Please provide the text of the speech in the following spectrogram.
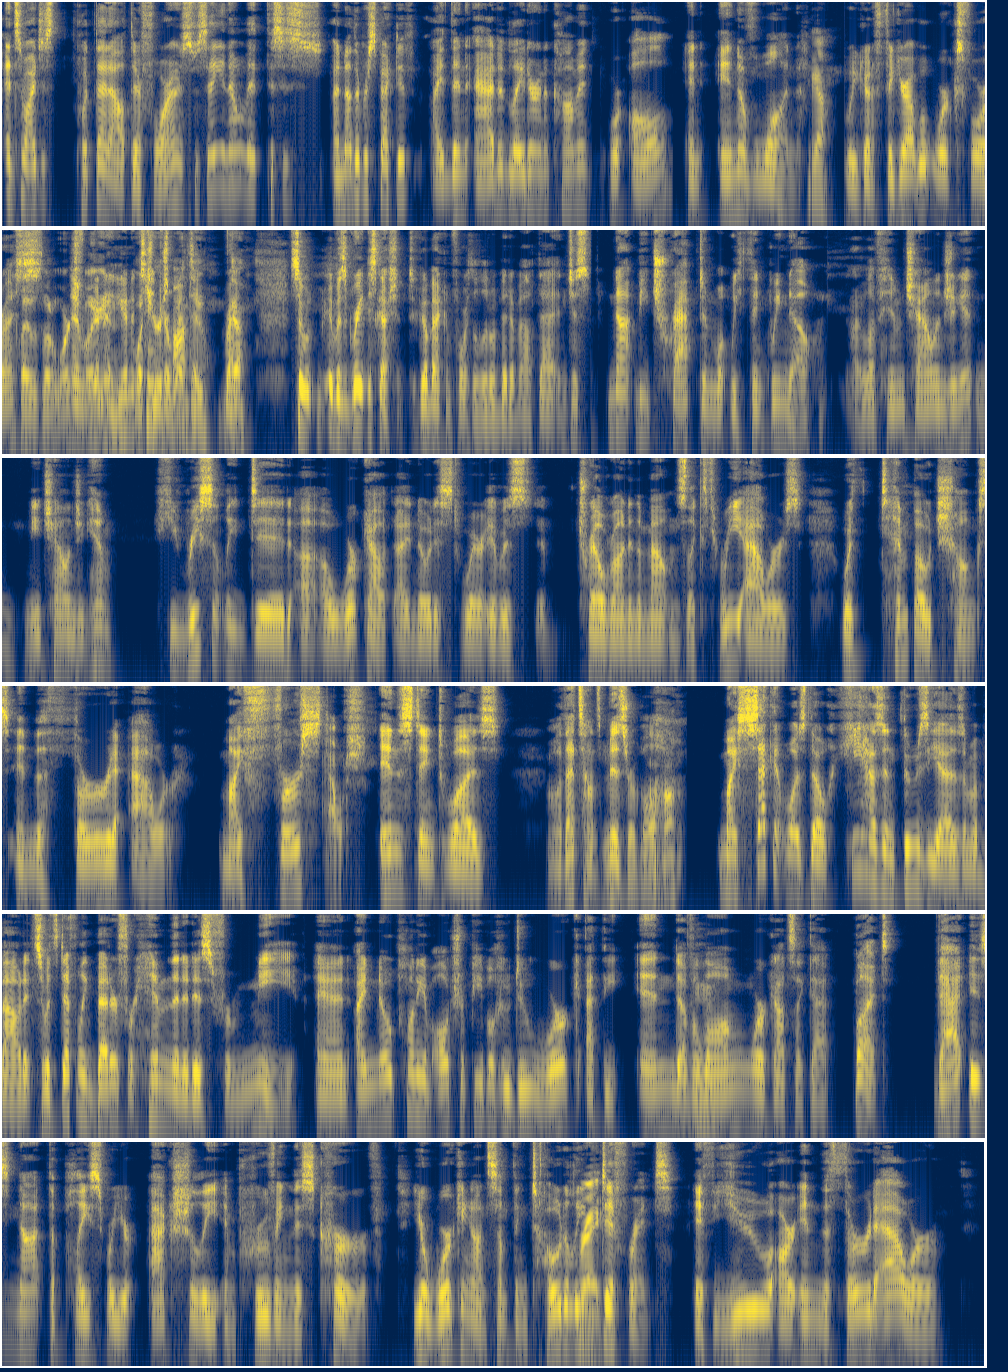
And so I just put that out there for us to say, you know, that this is another perspective. I then added later in a comment, we're all an N of one. Yeah. We got to figure out what works for us. Play with what works for you gonna- you're what you tinker respond with to. it. Right. Yeah. So it was a great discussion to go back and forth a little bit about that and just not be trapped in what we think we know. I love him challenging it and me challenging him. He recently did a, a workout I noticed where it was a trail run in the mountains, like three hours with tempo chunks in the third hour. My first Ouch. instinct was, well, that sounds miserable. Uh huh. My second was though he has enthusiasm about it, so it's definitely better for him than it is for me. And I know plenty of ultra people who do work at the end of Mhm. long workouts like that, but that is not the place where you're actually improving this curve. You're working on something totally Right. different. If you are in the third hour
